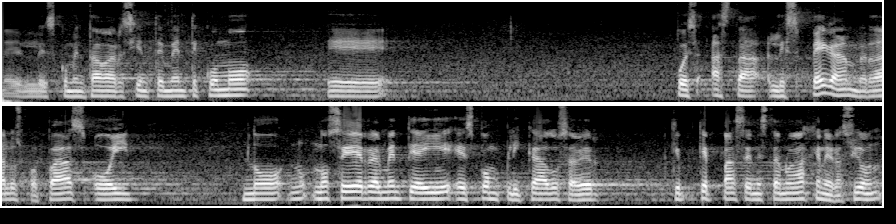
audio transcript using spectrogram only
Eh, les comentaba recientemente cómo eh, pues hasta les pegan, ¿verdad? Los papás hoy no, no, sé, realmente ahí es complicado saber qué, qué pasa en esta nueva generación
